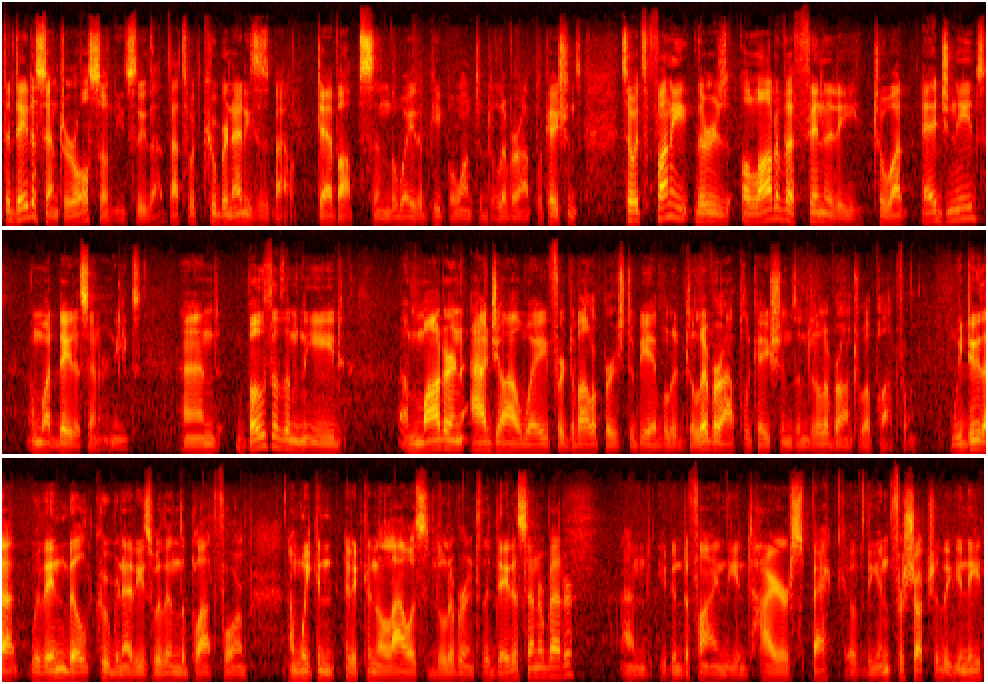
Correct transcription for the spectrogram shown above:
The data center also needs to do that. That's what Kubernetes is about, DevOps and the way that people want to deliver applications. So it's funny, there's a lot of affinity to what edge needs and what data center needs. And both of them need a modern, agile way for developers to be able to deliver applications and deliver onto a platform. We do that with inbuilt Kubernetes within the platform, and we can, it can allow us to deliver into the data center better, and you can define the entire spec of the infrastructure that you need,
